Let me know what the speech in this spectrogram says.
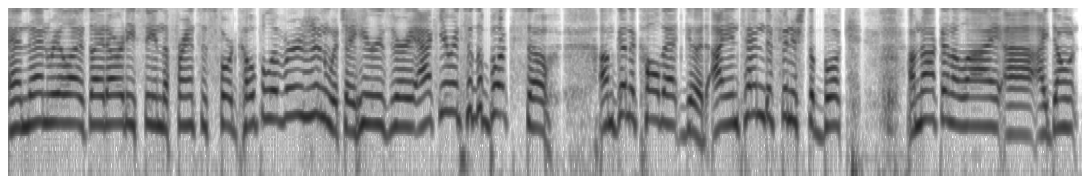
and then realized I'd already seen the Francis Ford Coppola version, which I hear is very accurate to the book, so I'm gonna call that good. I intend to finish the book. I'm not gonna lie, uh, I don't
